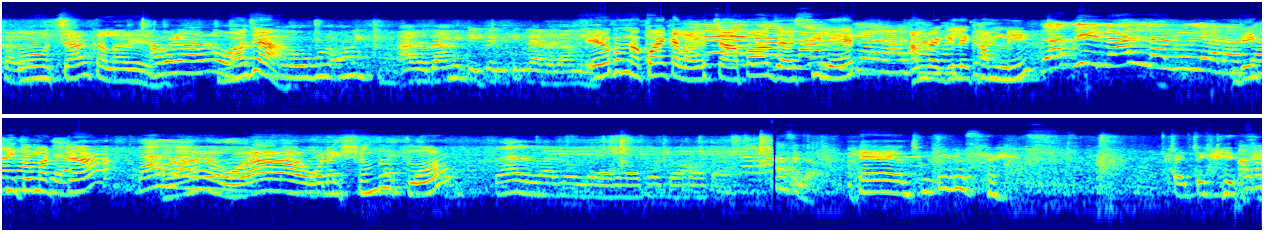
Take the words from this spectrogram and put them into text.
কালার। ও চার কালারের। আবার আরও মজা। ওগুলো অনেক আরও দামি টিকেল কিনলে আরও দামি। এরকম না কয় কালারের চা পাওয়া যায় সিলেট। আমরা গেলে খামনি। দেখি তোমারটা। ওয়া অনেক সুন্দর তো। হ্যাঁ ছুটে গেছে। খাইতে খাইতে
